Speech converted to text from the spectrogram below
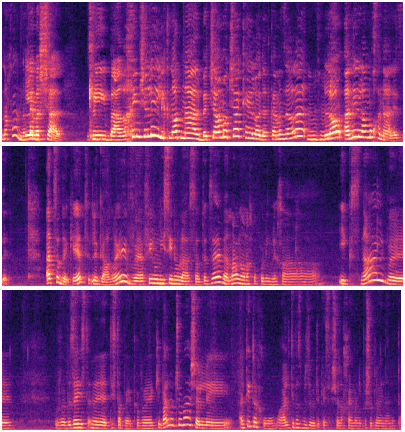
נכון, נכון. למשל. כי בערכים שלי לקנות נעל ב-900 שקל, לא יודעת כמה זה עולה, mm-hmm. לא, אני לא מוכנה לזה. את צודקת לגמרי, ואפילו ניסינו לעשות את זה, ואמרנו, אנחנו קונים לך איקס נעל, ו... ובזה תסתפק. וקיבלנו תשובה של אל תטרחו, אל תבזבזו את הכסף שלכם, אני פשוט לא אנעל אותה.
